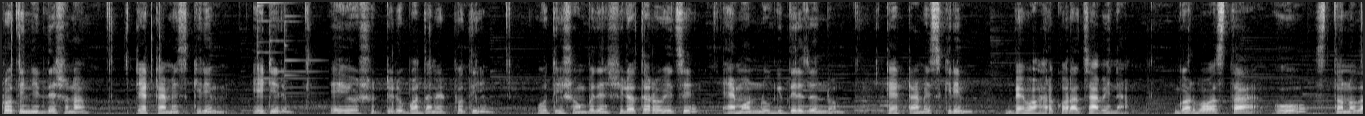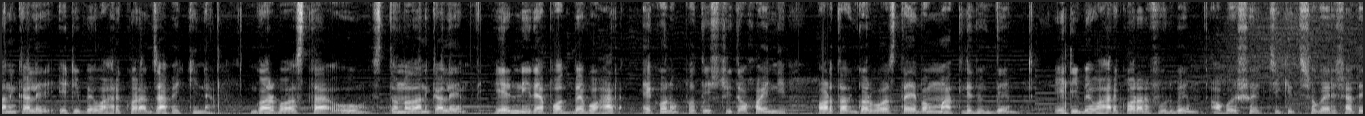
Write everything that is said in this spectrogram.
প্রতি নির্দেশনা টেট্রামিস ক্রিম, এটির এই ওষুধটির উপাদানের প্রতি অতি সংবেদনশীলতা রয়েছে, এমন রোগীদের জন্য টেট্রামিস ক্রিম ব্যবহার করা যাবে না। গর্ভাবস্থা ও স্তন্যদানকালে এটি ব্যবহার করা যাবে কি না গর্ভাবস্থা ও স্তন্যদানকালে এর নিরাপদ ব্যবহার এখনও প্রতিষ্ঠিত হয়নি। অর্থাৎ গর্ভাবস্থা এবং মাতৃ দুগ্ধে এটি ব্যবহার করার পূর্বে অবশ্যই চিকিৎসকের সাথে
